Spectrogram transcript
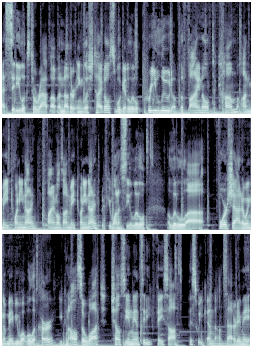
as City looks to wrap up another English title. So we'll get a little prelude of the final to come on May 29th. The finals on May 29th. But if you want to see a little, a little uh, foreshadowing of maybe what will occur, you can also watch Chelsea and Man City face off this weekend on Saturday, May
